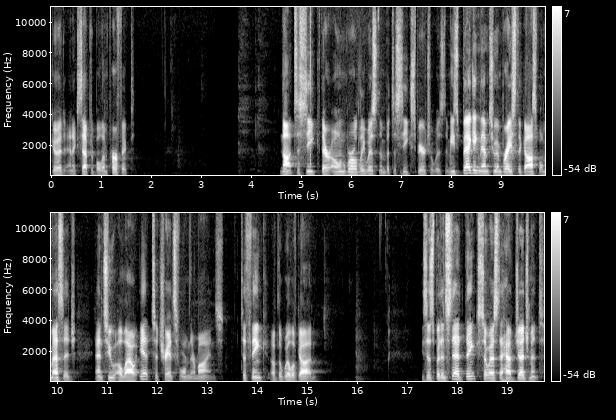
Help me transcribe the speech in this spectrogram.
good and acceptable and perfect, not to seek their own worldly wisdom, but to seek spiritual wisdom. He's begging them to embrace the gospel message and to allow it to transform their minds, to think of the will of God. He says, but instead, think so as to have judgment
